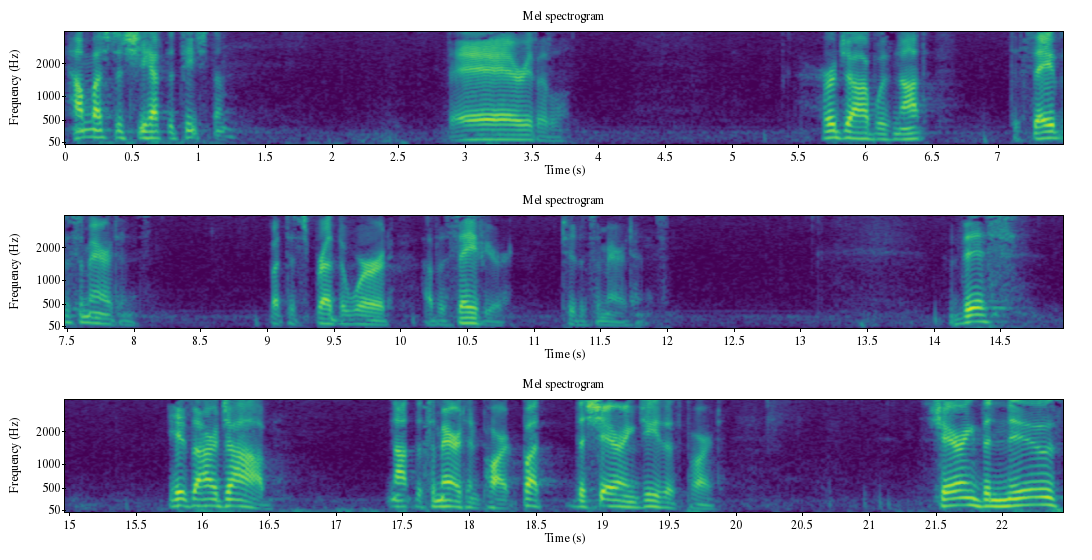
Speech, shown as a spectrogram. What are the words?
How much did she have to teach them? Very little. Her job was not to save the Samaritans, but to spread the word of the Savior to the Samaritans. This is our job. Not the Samaritan part, but the sharing Jesus part. Sharing the news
